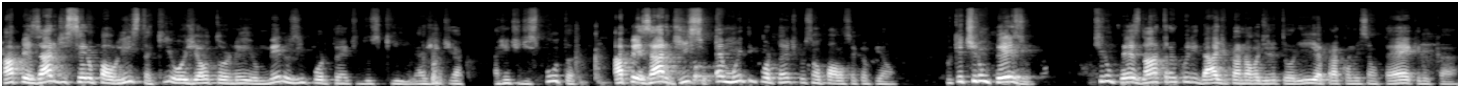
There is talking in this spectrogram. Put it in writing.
apesar de ser o Paulista, que hoje é o torneio menos importante dos que a gente, a gente disputa, apesar disso, é muito importante para o São Paulo ser campeão. Porque tira um peso tira um peso, dá uma tranquilidade para a nova diretoria, para a comissão técnica.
